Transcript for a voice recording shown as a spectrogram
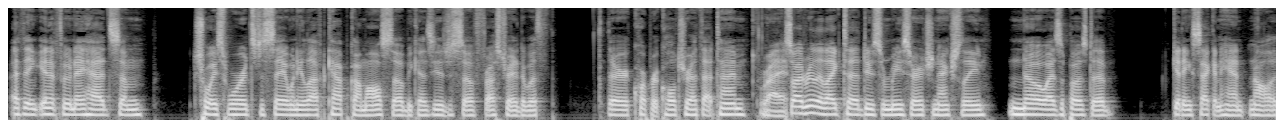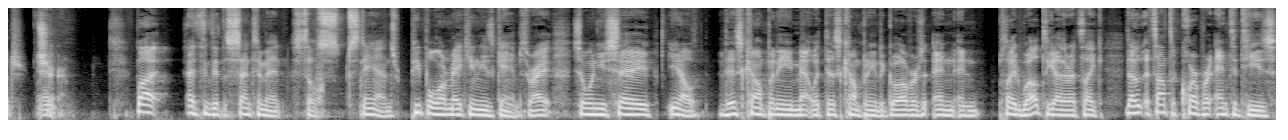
I think Inafune had some choice words to say when he left Capcom also because he was just so frustrated with their corporate culture at that time. Right. So I'd really like to do some research and actually know as opposed to getting secondhand knowledge. right? Sure. But I think that the sentiment still stands. People are making these games, right? So when you say, you know, this company met with this company to go over and, and played well together, it's like, it's not the corporate entities,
